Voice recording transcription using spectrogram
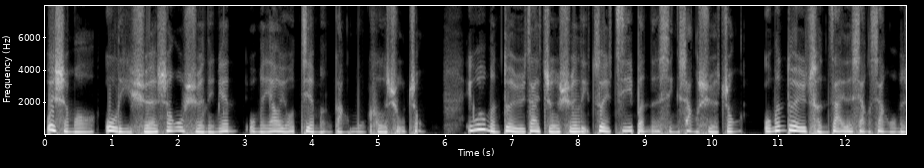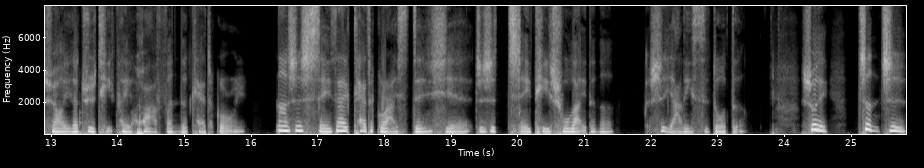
为什么物理学、生物学里面我们要有界门纲目科属种？因为我们对于在哲学里最基本的形象学中，我们对于存在的想象，我们需要一个具体可以划分的 category。那是谁在 categorize 这些？这是谁提出来的呢？是亚里士多德。所以，政治、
